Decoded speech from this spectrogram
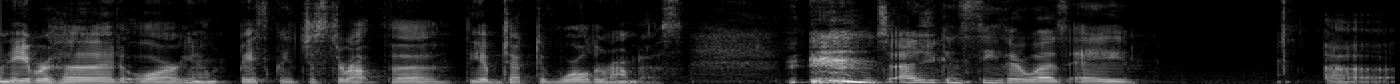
neighborhood or you know basically just throughout the the objective world around us so as you can see there was a uh,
